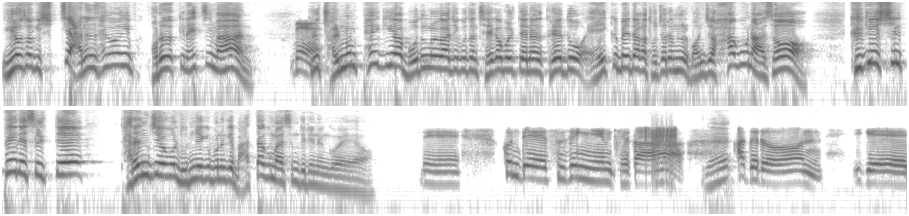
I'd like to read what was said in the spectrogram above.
일어서기 쉽지 않은 상황이 벌어졌긴 했지만 네, 그 젊은 패기와 모든 걸 가지고선 제가 볼 때는 그래도 A급에다가 도전을 먼저 하고 나서 그게 실패됐을 때 다른 지역을 눈여겨보는 게 맞다고 말씀드리는 거예요. 네. 근데 선생님 제가 네. 아들은 이게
